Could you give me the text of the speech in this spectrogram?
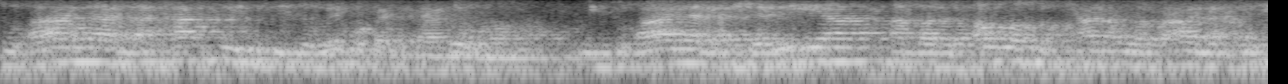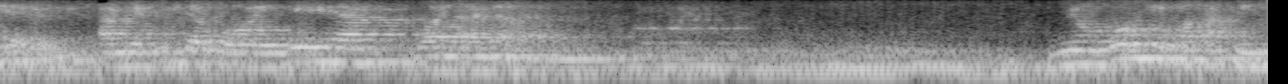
suala la haki zilizowekwa katika ndoa لسؤال سؤال البشرية أن الله سبحانه وتعالى خير أم يكون كويتين ولا لا؟ ينظر وقتين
